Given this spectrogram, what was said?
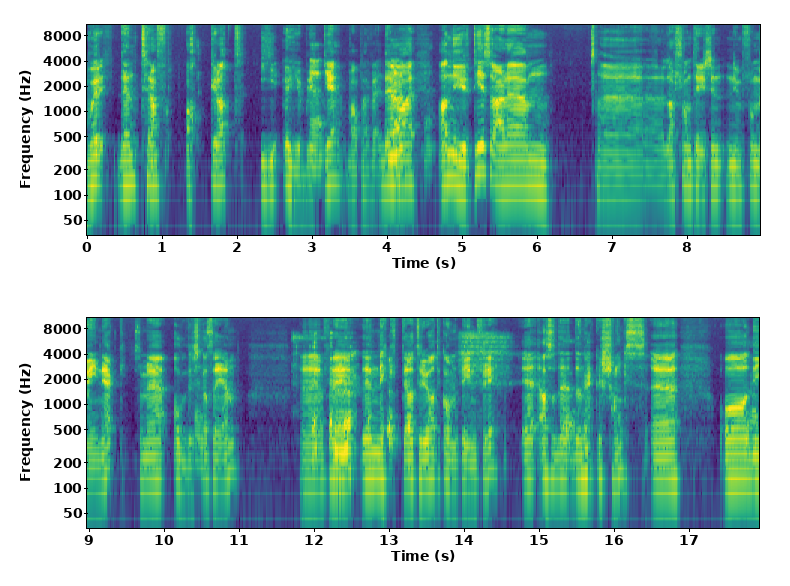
hvor den traff akkurat i øyeblikket. Var perfekt. Det var Av nyere tid så er det eh, Lars von Trier sin 'Nymphomaniac', som jeg aldri skal se igjen. Uh, for det, det nekter jeg å tro at det kommer til å innfri. Jeg, altså, det, Den har ikke sjans. Uh, og de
